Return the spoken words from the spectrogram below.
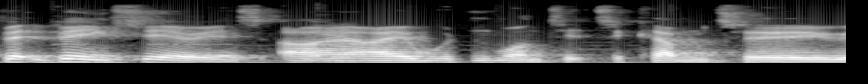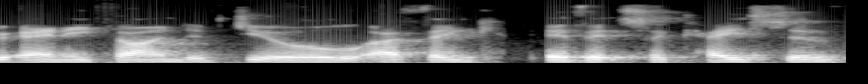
but being serious, I, I, wouldn't want it to come to any kind of duel. I think if it's a case of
